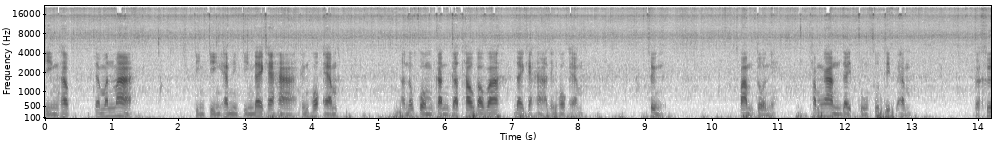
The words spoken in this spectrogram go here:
จริงครับ แต่มันมาจริง ๆ แอมจริง ๆ ได้แค่5ถึง6แอมอนุกรมกันก็เท่ากับว่าได้แค่5ถึง6แอมซึ่งปั๊มตัวนี้ทำงานได้สูงสุด10แอมก็คือ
